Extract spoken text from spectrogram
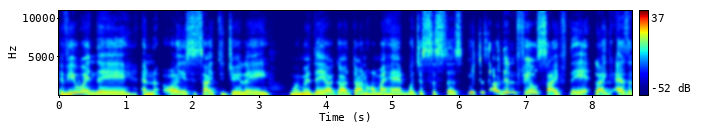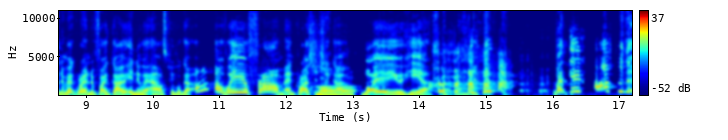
If you went there, and I used to say to Julie, when we're there, I go, don't hold my hand. We're just sisters. You just, I didn't feel safe there. Like as an immigrant, if I go anywhere else, people go, oh, where are you from? And Christchurch, I go, Oh. why are you here? But then after the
